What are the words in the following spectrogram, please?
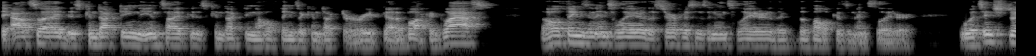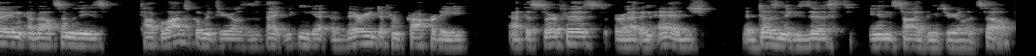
the outside is conducting, the inside is conducting, the whole thing's a conductor. Or you've got a block of glass, the whole thing's an insulator, the surface is an insulator, the, the bulk is an insulator. What's interesting about some of these topological materials is that you can get a very different property at the surface or at an edge that doesn't exist inside the material itself.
